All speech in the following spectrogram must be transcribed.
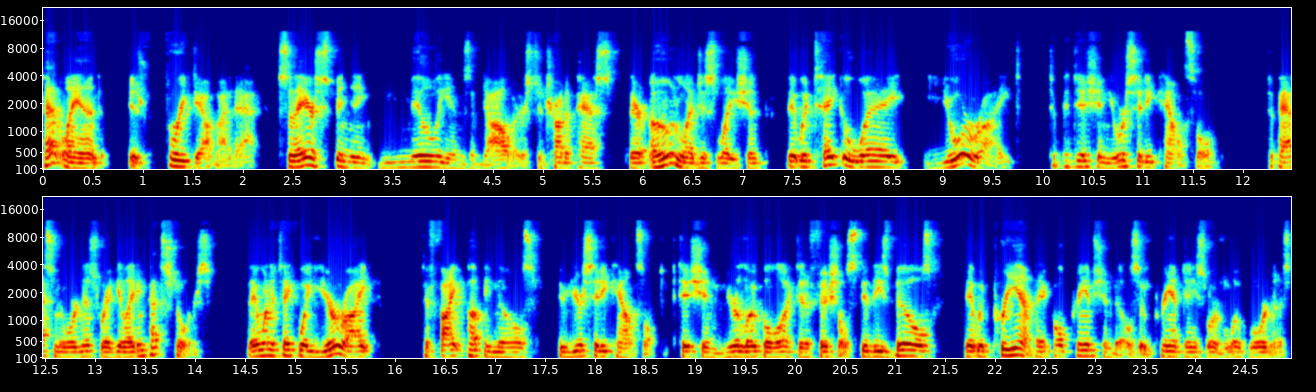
Petland is freaked out by that. So they are spending millions of dollars to try to pass their own legislation that would take away your right to petition your city council to pass an ordinance regulating pet stores. They want to take away your right to fight puppy mills through your city council, to petition your local elected officials through these bills that would preempt, they call preemption bills, that would preempt any sort of local ordinance.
